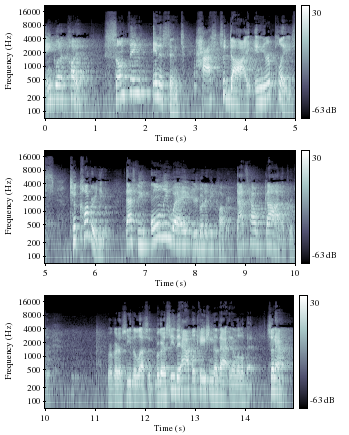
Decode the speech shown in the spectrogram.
ain't going to cut it. Something innocent has to die in your place to cover you. That's the only way you're going to be covered. That's how God approves it. We're going to see the lesson. We're going to see the application of that in a little bit. So now,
